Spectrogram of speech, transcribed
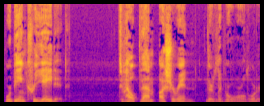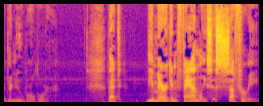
were being created to help them usher in their liberal world order, their new world order. That the American families suffering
